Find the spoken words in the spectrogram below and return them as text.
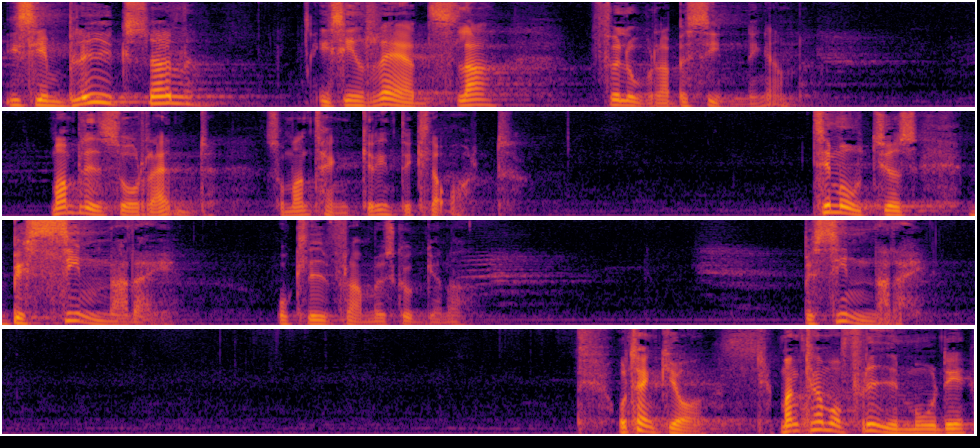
i sin blygsel, i sin rädsla förlora besinningen. Man blir så rädd så man tänker inte klart. Timoteus, besinna dig och kliv fram ur skuggorna. Besinna dig. Och tänker jag, man kan vara frimodig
